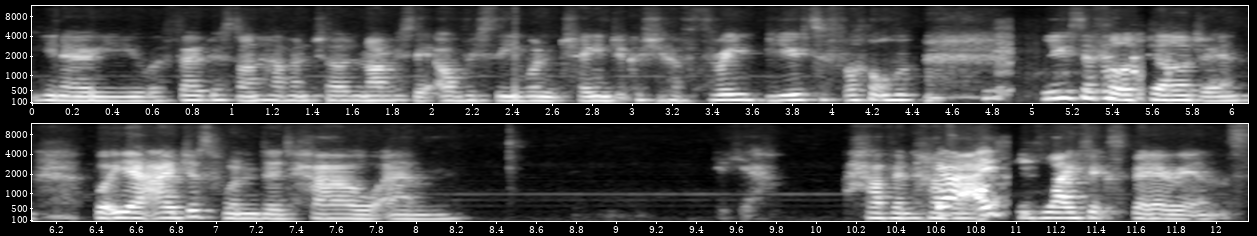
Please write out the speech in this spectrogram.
you know, you were focused on having children? Obviously, obviously you wouldn't change it because you have three beautiful, beautiful children. But yeah, I just wondered how, um, yeah, having having yeah, life experience.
